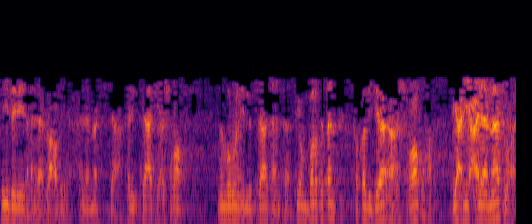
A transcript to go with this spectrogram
في دليل على ما في الساعة فللساعة أشراط ينظرون إلى الساعة أن تأتيهم بغتة فقد جاء أشراطها يعني علاماتها.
